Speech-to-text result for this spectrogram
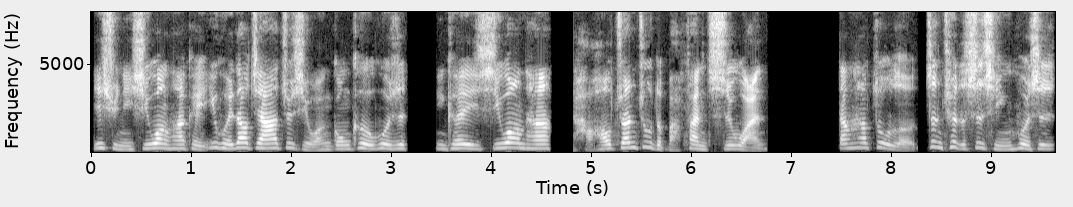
也许你希望他可以一回到家就写完功课，或者是你可以希望他好好专注的把饭吃完。当他做了正确的事情，或者是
